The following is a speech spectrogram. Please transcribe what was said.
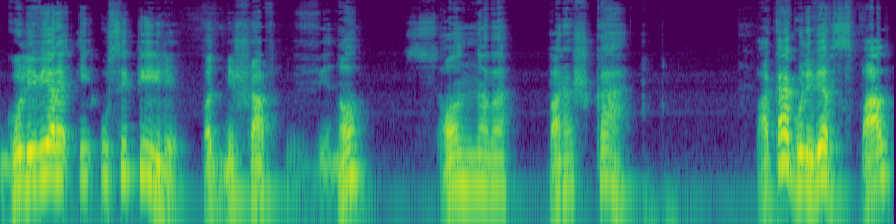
Гулливера и усыпили, подмешав вино сонного порошка. Пока Гулливер спал,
